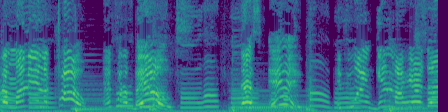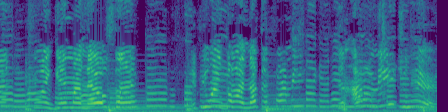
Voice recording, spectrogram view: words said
for the money and the clout and for the bills. That's it. If you ain't getting my hair done, if you ain't getting my nails done, if you ain't doing nothing for me, then I don't need you here.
